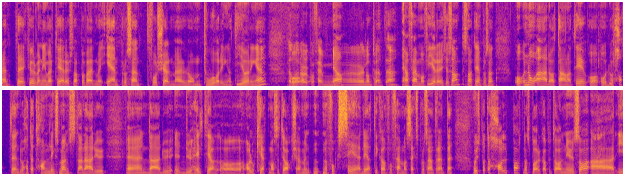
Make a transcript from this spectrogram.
rentekurven inverterer snart på verden med 1% forskjell mellom toåringen og tiåringen. Ja, der er du på fem ja, eller omtrent? Ja. ja, fem og fire, ikke sant? Snart 1 Og Nå er det alternativ, og, og du, har en, du, har hatt et handlingsmønster der du, eh, der du, du hele tida har allokert masse til aksjer. Men når folk ser det at de kan få 5-6 rente og Husk på at halvparten av sparekapitalen i USA er i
